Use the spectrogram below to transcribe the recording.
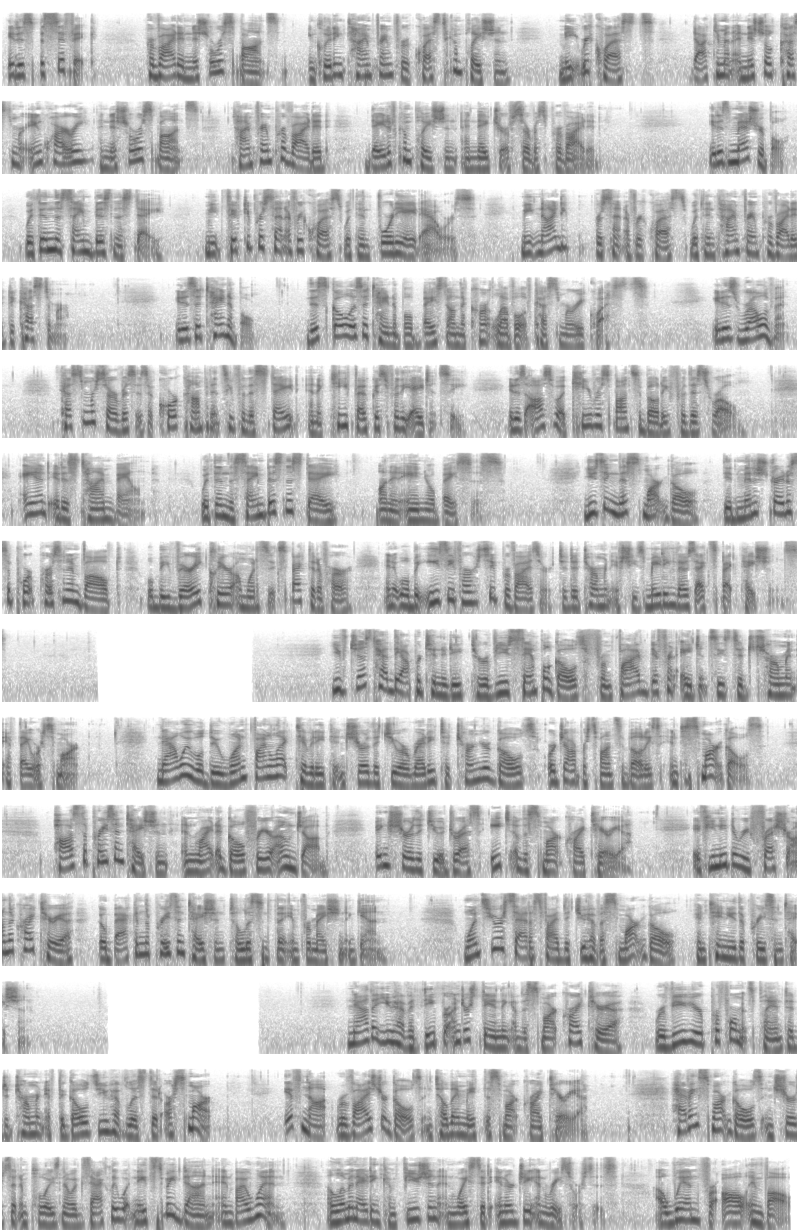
It is specific. Provide initial response, including time frame for request to completion, meet requests, document initial customer inquiry, initial response, time frame provided, date of completion, and nature of service provided. It is measurable within the same business day. Meet 50% of requests within 48 hours. Meet 90% of requests within time frame provided to customer. It is attainable. This goal is attainable based on the current level of customer requests. It is relevant. Customer service is a core competency for the state and a key focus for the agency. It is also a key responsibility for this role. And it is time bound, within the same business day on an annual basis. Using this SMART goal, the administrative support person involved will be very clear on what is expected of her, and it will be easy for her supervisor to determine if she's meeting those expectations. You've just had the opportunity to review sample goals from five different agencies to determine if they were SMART. Now we will do one final activity to ensure that you are ready to turn your goals or job responsibilities into SMART goals. Pause the presentation and write a goal for your own job, being sure that you address each of the SMART criteria. If you need a refresher on the criteria, go back in the presentation to listen to the information again. Once you are satisfied that you have a SMART goal, continue the presentation. Now that you have a deeper understanding of the SMART criteria, review your performance plan to determine if the goals you have listed are SMART. If not, revise your goals until they meet the SMART criteria. Having SMART goals ensures that employees know exactly what needs to be done and by when, eliminating confusion and wasted energy and resources. A win for all involved.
